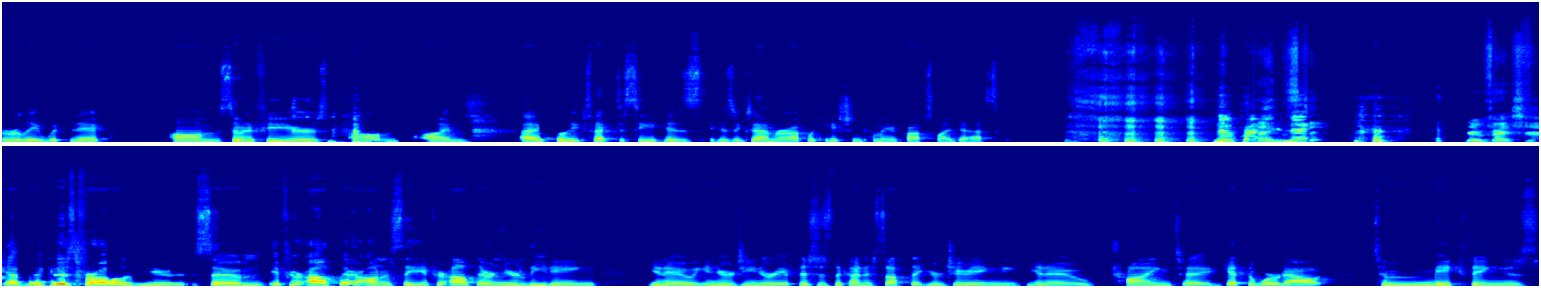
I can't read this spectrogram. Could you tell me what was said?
early with Nick. Um, so in a few years' um, time, I fully expect to see his his examiner application coming across my desk. No pressure, Thanks, Nick. No pressure. Yeah, that goes for all of you. So if you're out there, honestly, if you're out there and you're leading, you know, in your deanery, if this is the kind of stuff that you're doing, you know, trying to get the word out to make things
